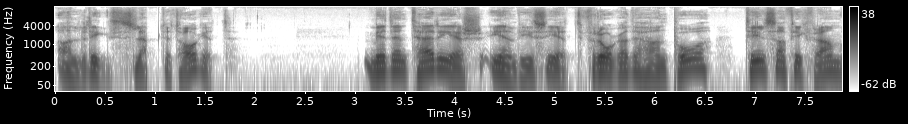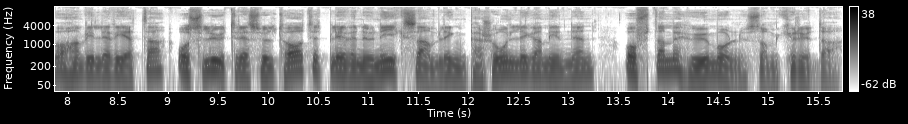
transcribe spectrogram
aldrig släppte taget. Med en terriers envishet frågade han på tills han fick fram vad han ville veta och slutresultatet blev en unik samling personliga minnen, ofta med humorn som krydda.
